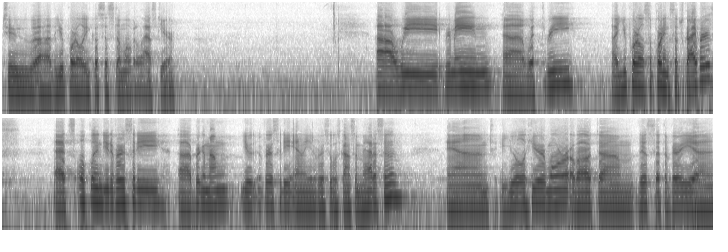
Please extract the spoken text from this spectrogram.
to uh, the uPortal ecosystem over the last year. Uh, we remain uh, with three uh, uPortal supporting subscribers. That's Oakland University, uh, Brigham Young University, and the University of Wisconsin-Madison. And you'll hear more about um, this at the very uh,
